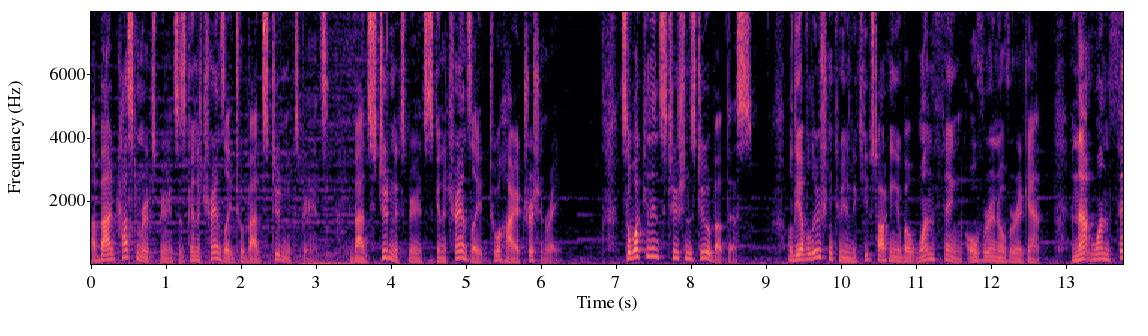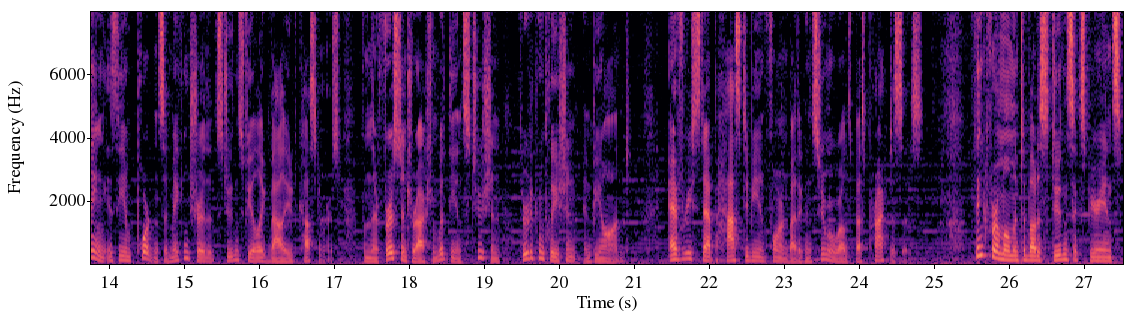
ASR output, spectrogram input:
A bad customer experience is going to translate to a bad student experience. A bad student experience is going to translate to a high attrition rate. So what can institutions do about this? Well, the EvoLLLution community keeps talking about one thing over and over again. And that one thing is the importance of making sure that students feel like valued customers, from their first interaction with the institution through to completion and beyond. Every step has to be informed by the consumer world's best practices. Think for a moment about a student's experience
